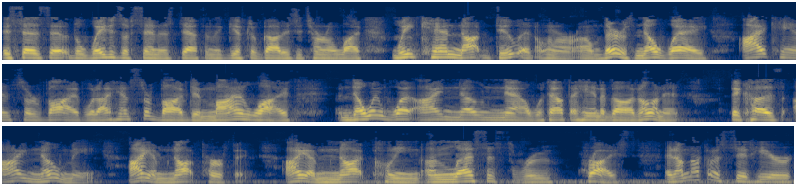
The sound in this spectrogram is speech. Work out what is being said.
It says that the wages of sin is death and the gift of God is eternal life. We cannot do it on our own. There is no way I can survive what I have survived in my life knowing what I know now without the hand of God on it because I know me. I am not perfect. I am not clean unless it's through Christ. And I'm not going to sit here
